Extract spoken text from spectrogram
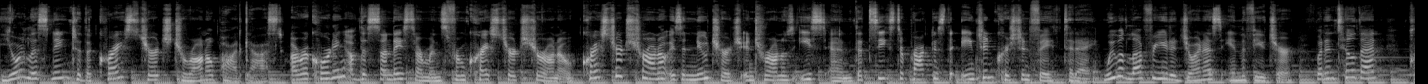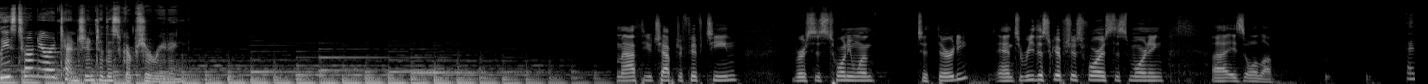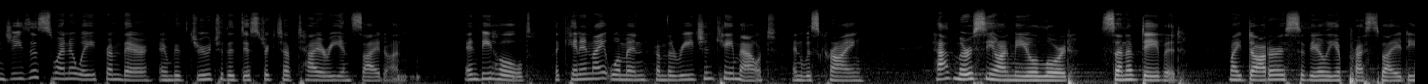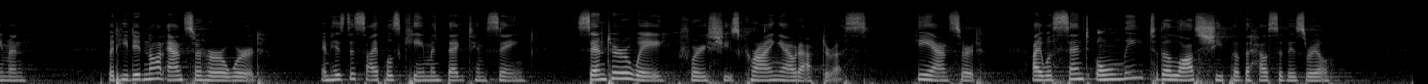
You're listening to the Christ Church Toronto podcast, a recording of the Sunday sermons from Christ Church Toronto. Christ Church Toronto is a new church in Toronto's East End that seeks to practice the ancient Christian faith today. We would love for you to join us in the future, but until then, please turn your attention to the scripture reading. Matthew chapter 15, verses 21 to 30. And to read the scriptures for us this morning uh, is Ola. And Jesus went away from there and withdrew to the district of Tyre and Sidon. And behold, a Canaanite woman from the region came out and was crying, Have mercy on me, O Lord, son of David. My daughter is severely oppressed by a demon. But he did not answer her a word. And his disciples came and begged him, saying, Send her away, for she's crying out after us. He answered, I was sent only to the lost sheep of the house of Israel.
